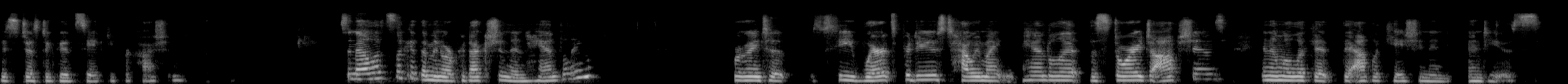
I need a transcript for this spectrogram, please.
It's just a good safety precaution. So now let's look at the manure production and handling. We're going to see where it's produced, how we might handle it, the storage options, and then we'll look at the application and, and use.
